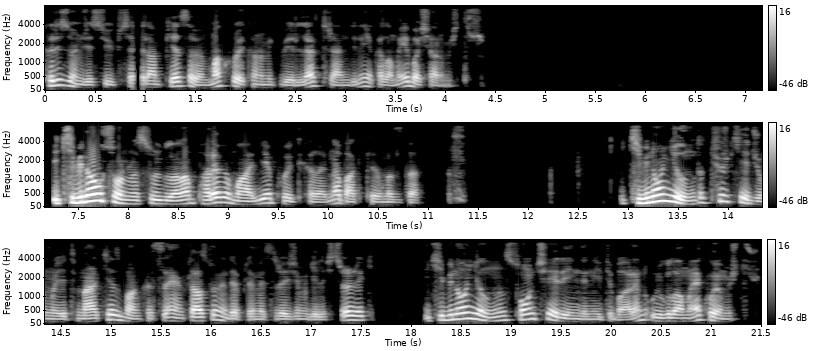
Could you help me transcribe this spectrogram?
kriz öncesi yükselen piyasa ve makroekonomik veriler trendini yakalamayı başarmıştır. 2010 sonrası uygulanan para ve maliye politikalarına baktığımızda 2010 yılında Türkiye Cumhuriyeti Merkez Bankası enflasyon hedeflemesi rejimi geliştirerek 2010 yılının son çeyreğinden itibaren uygulamaya koymuştur.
